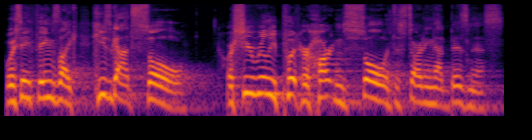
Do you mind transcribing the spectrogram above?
We say things like, he's got soul, or she really put her heart and soul into starting that business.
